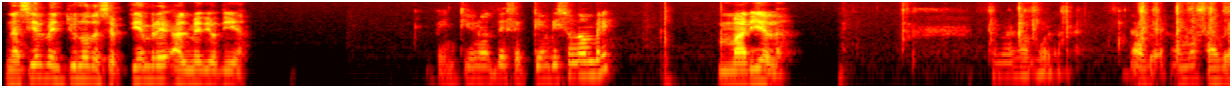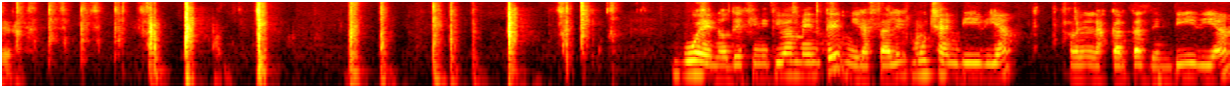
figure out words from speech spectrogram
Nací el 21 de septiembre al mediodía. 21 de septiembre. ¿Y su nombre? Mariela. Tema laboral. A ver, vamos a ver. Bueno, definitivamente, mira, sale mucha envidia. Abren las cartas de envidia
